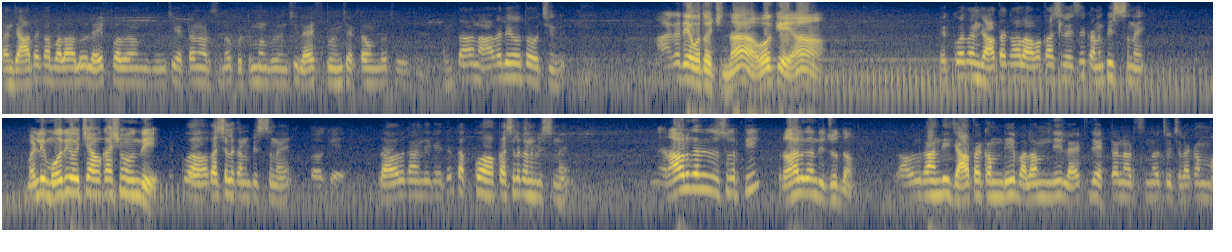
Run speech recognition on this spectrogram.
తన జాతక బలాలు లైఫ్ బలం గురించి ఎట్లా నడుస్తుందో కుటుంబం గురించి లైఫ్ గురించి ఎట్లా ఉందో చూస్తుంది అంతా నాగదేవత వచ్చింది. నాగదేవత వచ్చిందా? ఓకే. ఎక్కువ తన జాతకాల అవకాశాలు అయితే కనిపిస్తున్నాయి. మళ్ళీ మోదీ వచ్చే అవకాశం ఉంది. ఎక్కువ అవకాశాలు కనిపిస్తున్నాయి. ఓకే. రాహుల్ గాంధీకి అయితే తక్కువ అవకాశాలు కనిపిస్తున్నాయి. రాహుల్ గాంధీ సుకర్తి రాహుల్ గాంధీ చూద్దాం. రాహుల్ గాంధీ జాతకంది బలంది లైఫ్ది ఎట్లా నడుస్తుందో చూచలకమ్మ.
